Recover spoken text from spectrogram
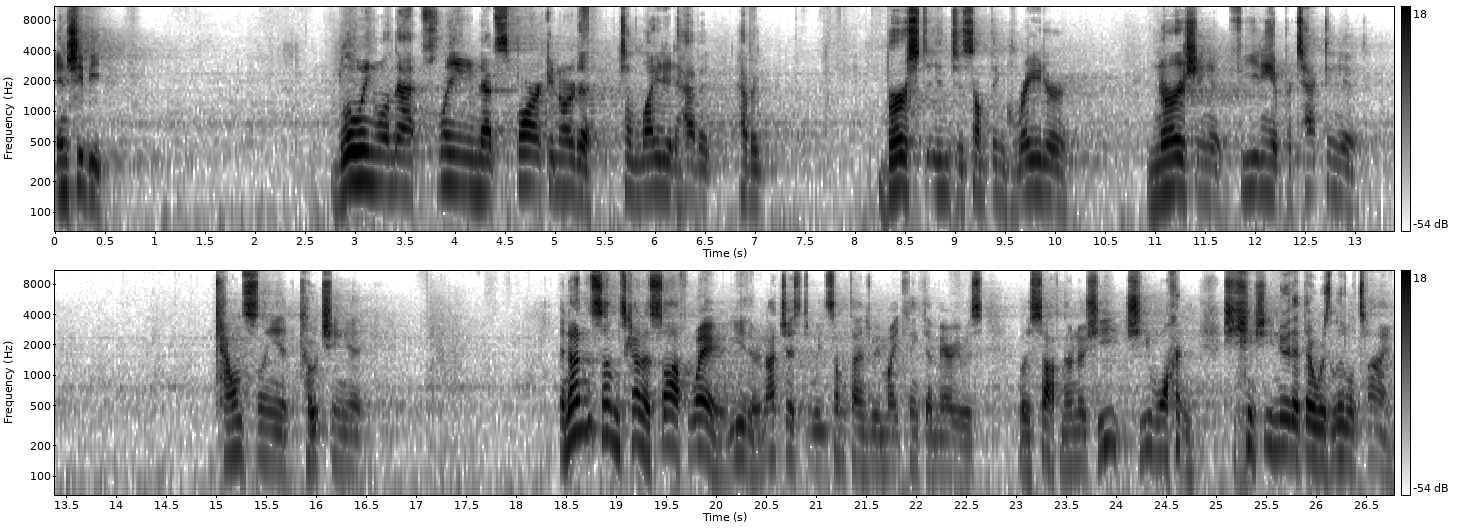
And she'd be blowing on that flame, that spark, in order to, to light it, have it, have it burst into something greater, nourishing it, feeding it, protecting it, counseling it, coaching it. And not in some kind of soft way either. Not just we, sometimes we might think that Mary was really soft. No, no, she she wanted. She she knew that there was little time,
